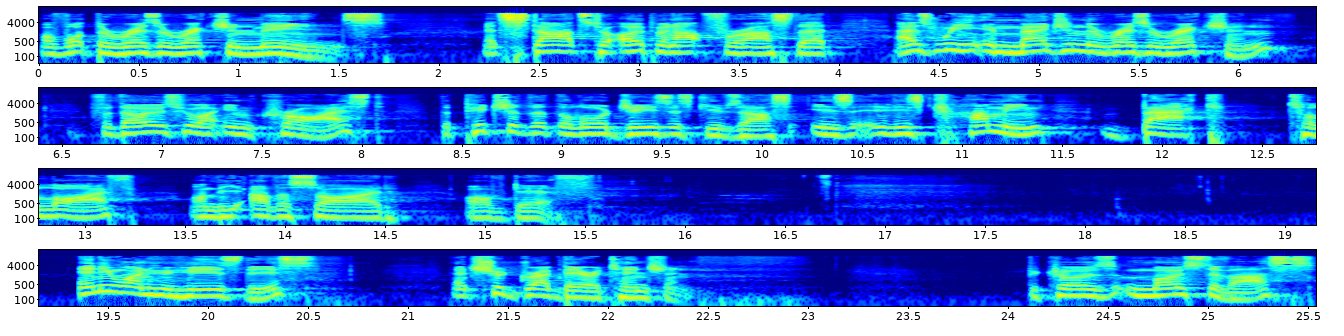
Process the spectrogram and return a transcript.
of what the resurrection means. It starts to open up for us that as we imagine the resurrection, for those who are in Christ, the picture that the Lord Jesus gives us is it is coming back to life on the other side of death. Anyone who hears this, it should grab their attention. Because most of us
